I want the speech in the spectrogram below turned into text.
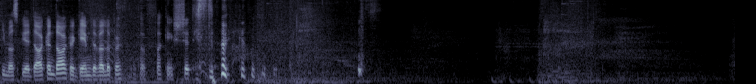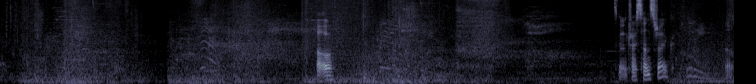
He must be a dark and darker game developer. With how fucking shit he's doing. Uh oh. It's gonna try Sunstrike. Oh.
